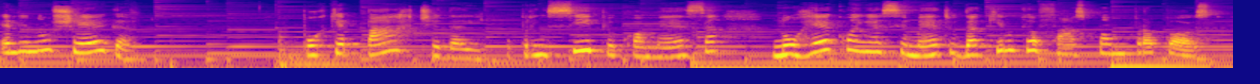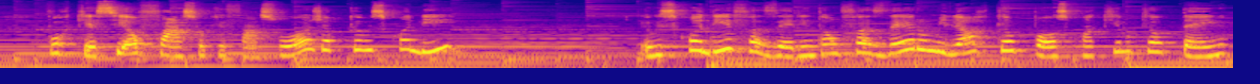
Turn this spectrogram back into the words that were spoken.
ele não chega. Porque parte daí, o princípio começa no reconhecimento daquilo que eu faço como propósito. Porque se eu faço o que faço hoje é porque eu escolhi. Eu escolhi fazer, então fazer o melhor que eu posso com aquilo que eu tenho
